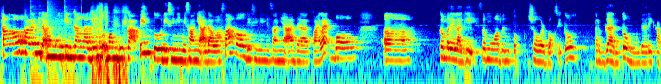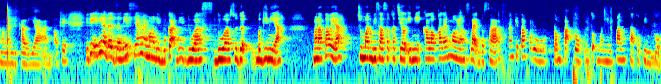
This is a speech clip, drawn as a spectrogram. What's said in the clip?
kalau kalian tidak memungkinkan lagi untuk membuka pintu, di sini misalnya ada wastafel, di sini misalnya ada toilet bowl, uh, kembali lagi semua bentuk shower box itu tergantung dari kamar mandi kalian. Oke, okay? jadi ini ada jenis yang memang dibuka di dua dua sudut begini ya. Mana tahu ya, cuman bisa sekecil ini. Kalau kalian mau yang slide besar, kan kita perlu tempat tuh untuk menyimpan satu pintu.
